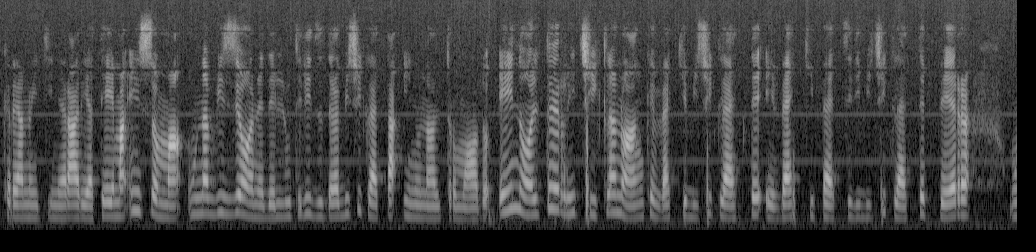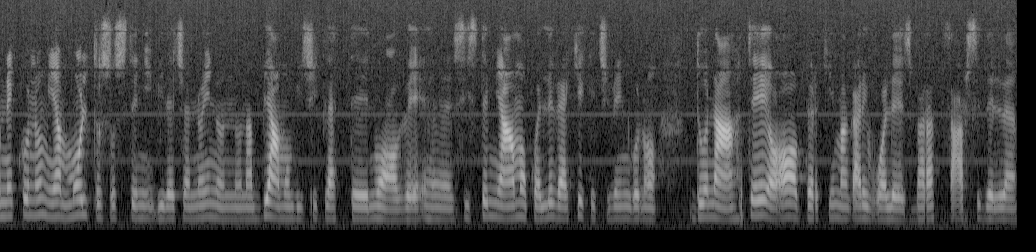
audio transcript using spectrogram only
creano itinerari a tema, insomma una visione dell'utilizzo della bicicletta in un altro modo. E inoltre riciclano anche vecchie biciclette e vecchi pezzi di biciclette per un'economia molto sostenibile, cioè noi non, non abbiamo biciclette nuove, eh, sistemiamo quelle vecchie che ci vengono donate o per chi magari vuole sbarazzarsi del,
